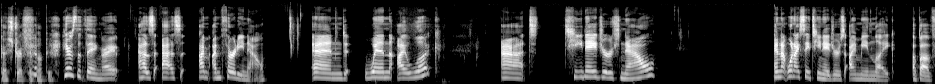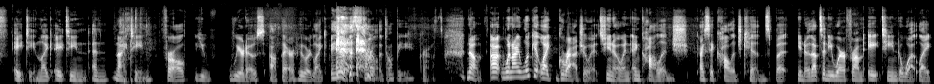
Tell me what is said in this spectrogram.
go stroke the puppy. Here's the thing, right? As as I'm I'm 30 now. And when I look at teenagers now, and when I say teenagers, I mean like above 18, like 18 and 19 for all you weirdos out there who are like, ew, Starlet, don't be gross. No, uh, when I look at like graduates, you know, and, and college, I say college kids, but you know, that's anywhere from 18 to what, like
